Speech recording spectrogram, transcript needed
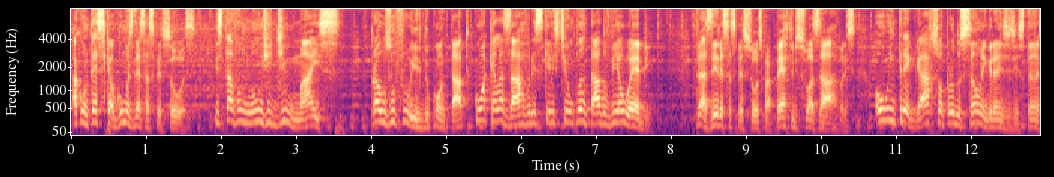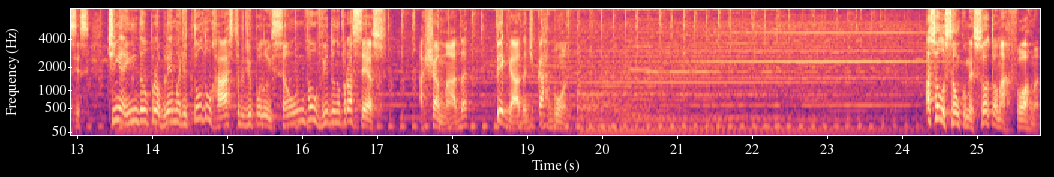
Acontece que algumas dessas pessoas estavam longe demais para usufruir do contato com aquelas árvores que eles tinham plantado via web. Trazer essas pessoas para perto de suas árvores ou entregar sua produção em grandes distâncias tinha ainda o problema de todo o rastro de poluição envolvido no processo, a chamada pegada de carbono. A solução começou a tomar forma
